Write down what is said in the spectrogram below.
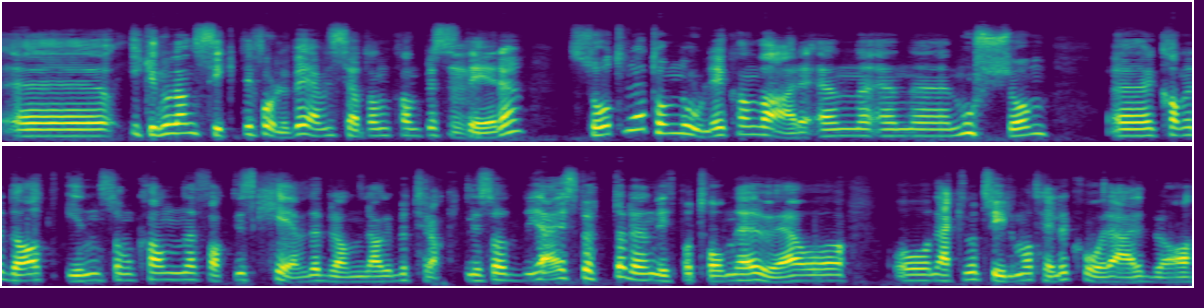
eh, ikke noe langsiktig foreløpig, jeg vil si at han kan prestere, så tror jeg Tom Nordli kan være en, en eh, morsom eh, kandidat inn som kan eh, faktisk heve det brannlaget betraktelig. Så jeg støtter den litt på Tom, det gjør jeg. Og, og det er ikke noe tvil om at heller Kåre er et bra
